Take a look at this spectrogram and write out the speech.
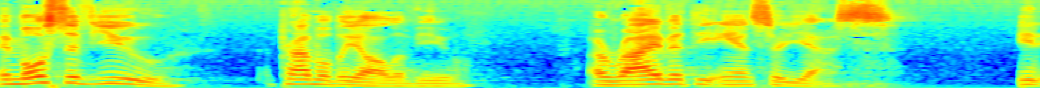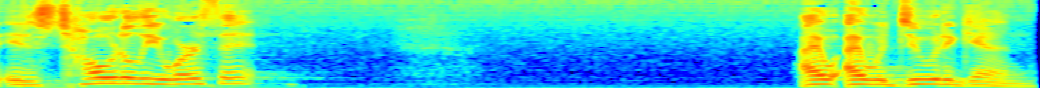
And most of you, probably all of you, arrive at the answer yes. It is totally worth it. I, I would do it again.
